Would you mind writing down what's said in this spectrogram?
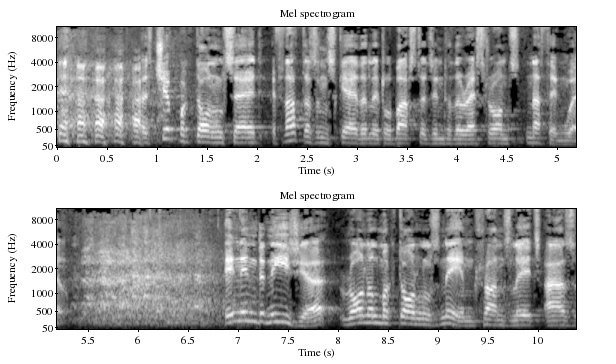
As Chip McDonald said, if that doesn't scare the little bastards into the restaurants, nothing will. In Indonesia, Ronald McDonald's name translates as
